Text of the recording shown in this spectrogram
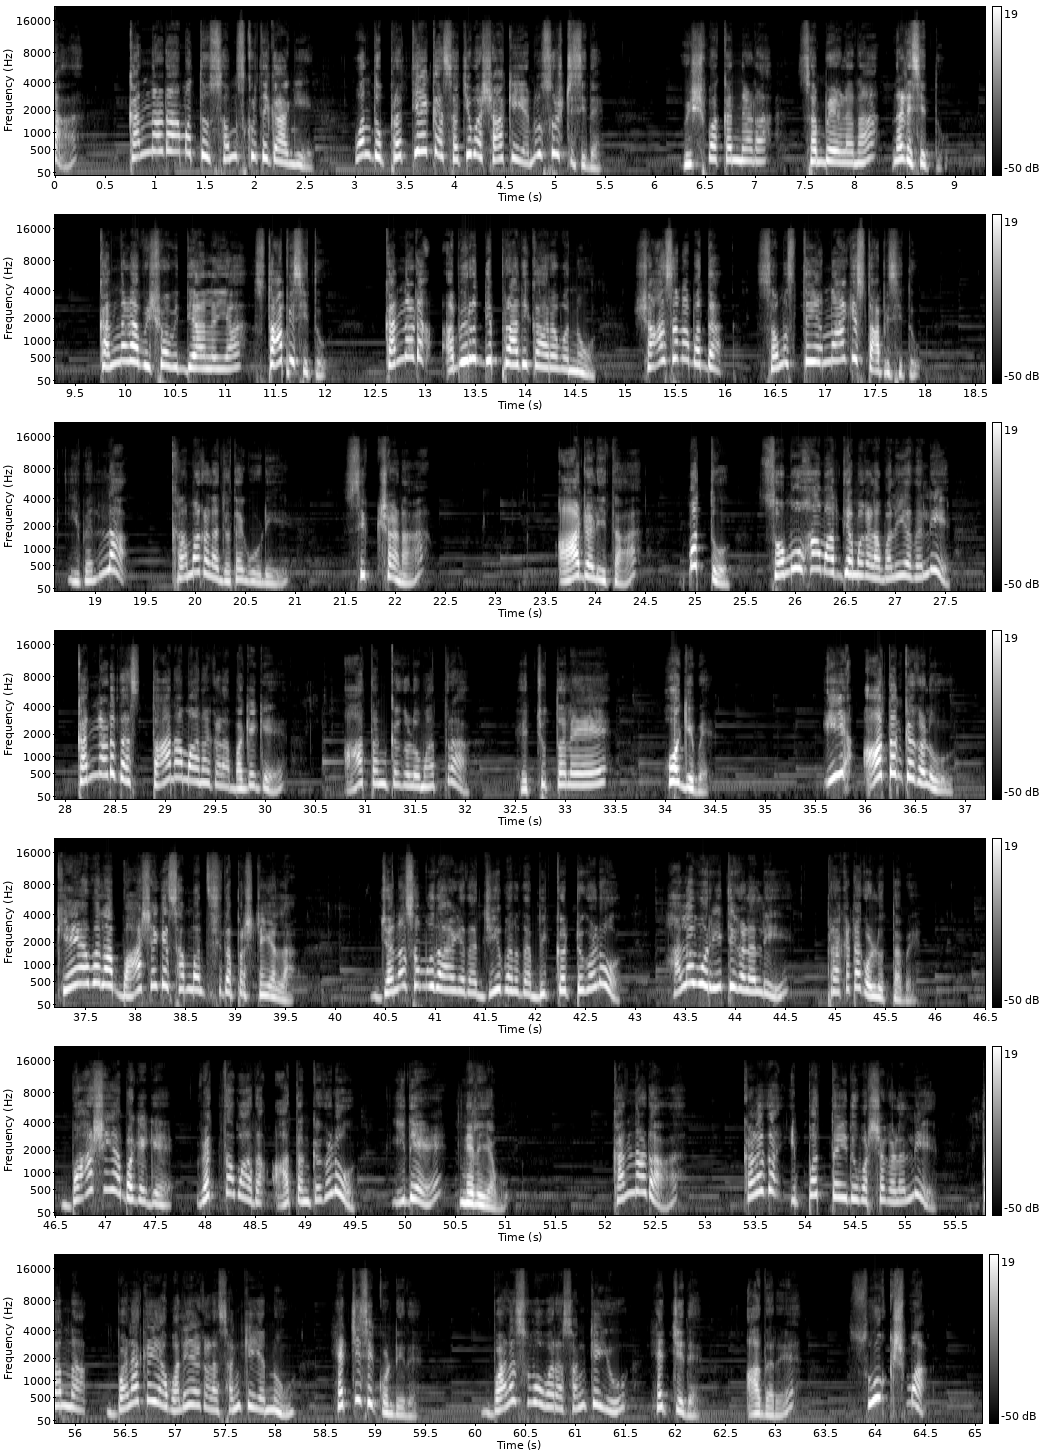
ಕನ್ನಡ ಮತ್ತು ಸಂಸ್ಕೃತಿಗಾಗಿ ಒಂದು ಪ್ರತ್ಯೇಕ ಸಚಿವ ಶಾಖೆಯನ್ನು ಸೃಷ್ಟಿಸಿದೆ. ವಿಶ್ವ ಕನ್ನಡ ಸಮ್ಮೇಳನ ನಡೆಸಿತು ಕನ್ನಡ ವಿಶ್ವವಿದ್ಯಾಲಯ ಸ್ಥಾಪಿಸಿತು. ಕನ್ನಡ ಅಭಿವೃದ್ಧಿ ಪ್ರಾಧಿಕಾರವನ್ನು ಶಾಸನಬದ್ಧ ಸಂಸ್ಥೆಯನ್ನಾಗಿ ಸ್ಥಾಪಿಸಿತು. ಇವೆಲ್ಲ ಕ್ರಮಗಳ ಜೊತೆಗೂಡಿ ಶಿಕ್ಷಣ, ಆಡಳಿತ ಮತ್ತು ಸಮೂಹ ಮಾಧ್ಯಮಗಳ ವಲಯದಲ್ಲಿ ಕನ್ನಡದ ಸ್ಥಾನಮಾನಗಳ ಬಗೆಗೆ ಆತಂಕಗಳು ಮಾತ್ರ ಹೆಚ್ಚುತ್ತಲೇ ಹೋಗಿವೆ. ಈ ಆತಂಕಗಳು ಕೇವಲ ಭಾಷೆಗೆ ಸಂಬಂಧಿಸಿದ ಪ್ರಶ್ನೆಯಲ್ಲ. ಜನಸಮುದಾಯದ ಜೀವನದ ಬಿಕ್ಕಟ್ಟುಗಳು ಹಲವು ರೀತಿಗಳಲ್ಲಿ ಪ್ರಕಟಗೊಳ್ಳುತ್ತವೆ. ಭಾಷೆಯ ಬಗೆಗೆ ವ್ಯಕ್ತವಾದ ಆತಂಕಗಳು ಇದೇ ನೆಲೆಯವು. ಕನ್ನಡ ಕಳೆದ ಇಪ್ಪತ್ತೈದು ವರ್ಷಗಳಲ್ಲಿ ತನ್ನ ಬಳಕೆಯ ವಲಯಗಳ ಸಂಖ್ಯೆಯನ್ನು ಹೆಚ್ಚಿಸಿಕೊಂಡಿದೆ. ಬಳಸುವವರ ಸಂಖ್ಯೆಯು ಹೆಚ್ಚಿದೆ. ಆದರೆ ಸೂಕ್ಷ್ಮ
